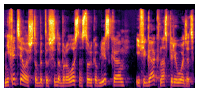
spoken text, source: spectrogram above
не хотелось, чтобы это все добралось настолько близко, и фигак нас переводят.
